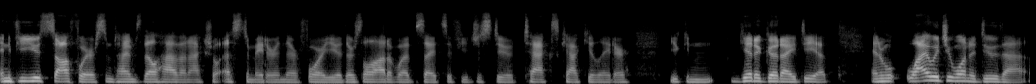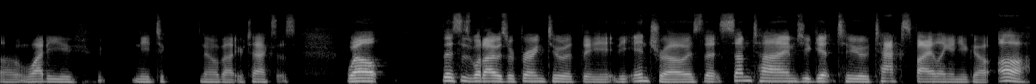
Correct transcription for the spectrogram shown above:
and if you use software sometimes they'll have an actual estimator in there for you. There's a lot of websites if you just do tax calculator you can get a good idea and why would you want to do that? Uh, why do you need to know about your taxes? Well this is what I was referring to at the the intro is that sometimes you get to tax filing and you go, "Oh,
